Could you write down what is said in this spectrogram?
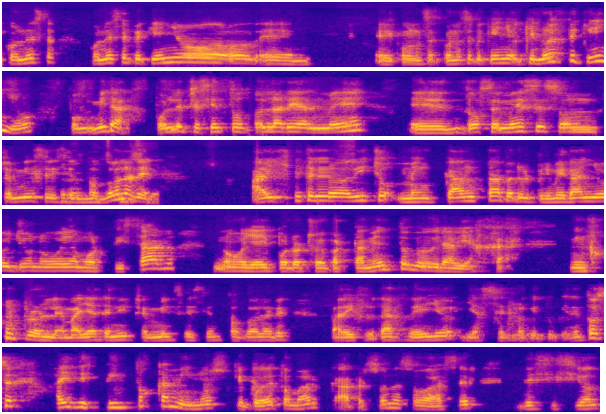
con, esa, con ese pequeño, eh, eh, con, ese pequeño, que no es pequeño, mira, ponle 300 dólares al mes, 12 eh, meses son 3.600 dólares. Hay gente que nos ha dicho, me encanta, pero el primer año yo no voy a amortizar, no voy a ir por otro departamento, me voy a ir a viajar. Ningún problema, ya tenéis 3.600 dólares para disfrutar de ello y hacer lo que tú quieres. Entonces, hay distintos caminos que puede tomar cada persona, eso va a ser decisión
